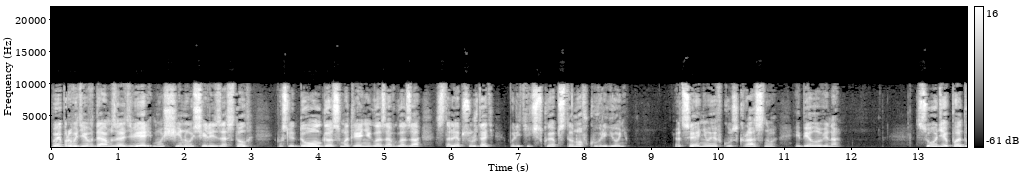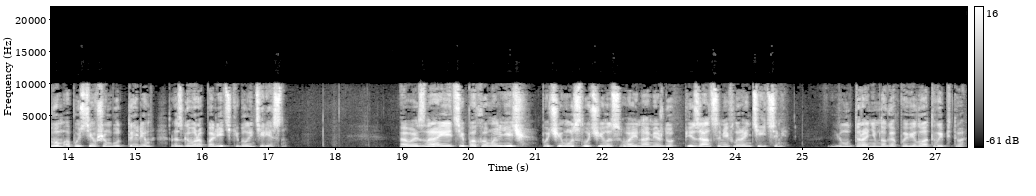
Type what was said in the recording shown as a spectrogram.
Выпроводив дам за дверь, мужчины уселись за стол после долгого смотрения глаза в глаза стали обсуждать политическую обстановку в регионе оценивая вкус красного и белого вина. Судя по двум опустевшим бутылям, разговор о политике был интересным. — А вы знаете, Пахом Ильич, почему случилась война между пизанцами и флорентийцами? Гюнтера немного повело от выпитого,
